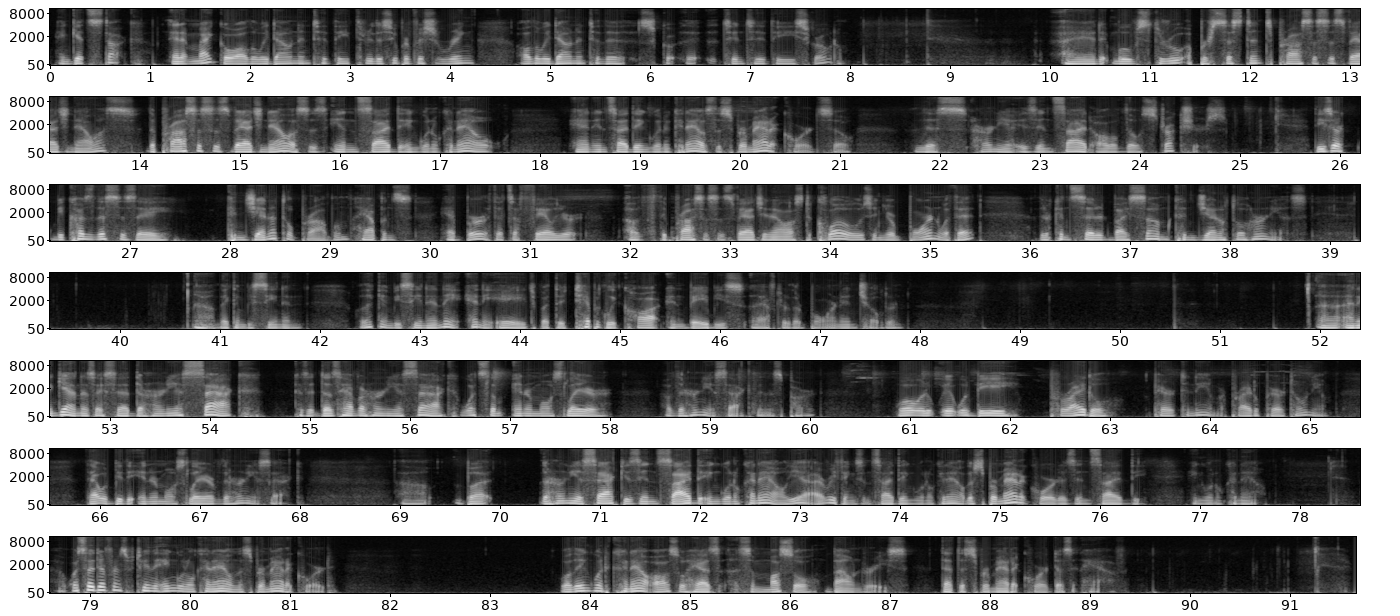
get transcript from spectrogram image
and gets stuck. And it might go all the way down into the through the superficial ring, all the way down into the uh, into the scrotum and it moves through a persistent processus vaginalis. The processus vaginalis is inside the inguinal canal, and inside the inguinal canal is the spermatic cord. So this hernia is inside all of those structures. These are because this is a congenital problem, happens at birth. It's a failure of the processus vaginalis to close, and you're born with it. They're considered by some congenital hernias. Uh, they can be seen in well, they can be seen in any, any age, but they're typically caught in babies after they're born in children. Uh, and again, as I said, the hernia sac, because it does have a hernia sac, what's the innermost layer of the hernia sac in this part? Well, it, it would be parietal peritoneum or parietal peritoneum. That would be the innermost layer of the hernia sac. Uh, but the hernia sac is inside the inguinal canal. Yeah, everything's inside the inguinal canal. The spermatic cord is inside the inguinal canal. Uh, what's the difference between the inguinal canal and the spermatic cord? Well, the inguinal canal also has uh, some muscle boundaries that the spermatic cord doesn't have.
